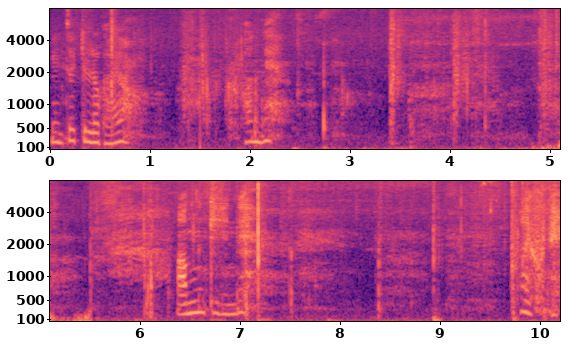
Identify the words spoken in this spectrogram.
왼쪽 길로 가요. 반대. 앞눈길인데. 아이고, 네.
